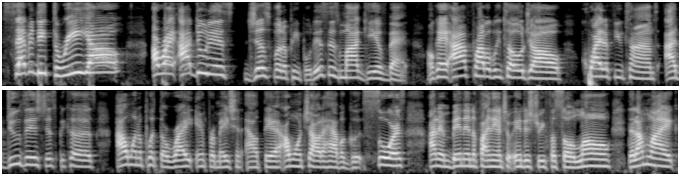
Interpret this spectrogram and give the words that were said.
73, y'all. All right, I do this just for the people. This is my give back. Okay, I've probably told y'all quite a few times. I do this just because I want to put the right information out there. I want y'all to have a good source. I done been in the financial industry for so long that I'm like,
